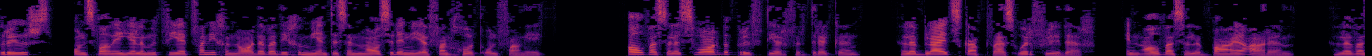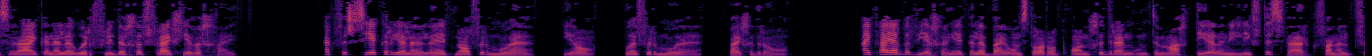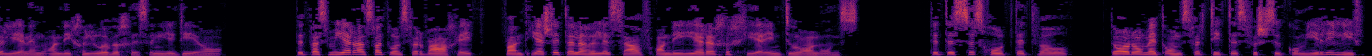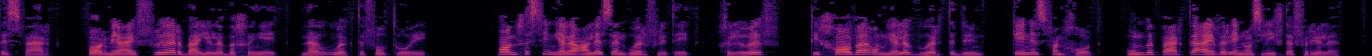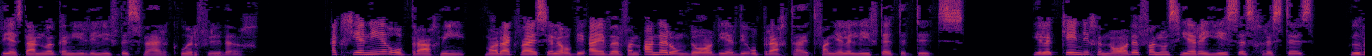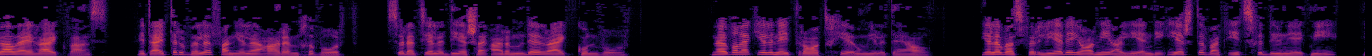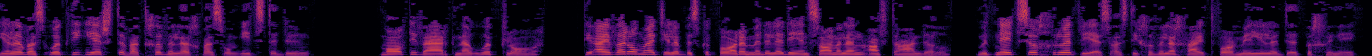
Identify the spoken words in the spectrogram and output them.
Broers, ons wil en jylle moet weet van die genade wat die gemeentes in Macedonië van God ontvang het. Al was hulle zwaar beproefd door verdrukking, hulle blijdschap was oorvloedig, en al was hulle baie arm, hulle was rijk in hulle oorvloedige vrygewigheid. Ik verzeker jullie hulle het na vermoe, ja, oor vermoe, bijgedra. Uit eie beweging het hulle bij ons daarop aangedring om te mag deel in die liefdeswerk van hulpverlening aan die gelovigen in Judea. Dit was meer als wat ons verwacht het, want eerst het hulle hulle self aan die Heere gegee en toe aan ons. Dit is soos God dit wil, daarom het ons vir Titus versoek om hierdie liefdeswerk, waarmee hij vroeger bij jullie begin het, nou ook te voltooi. Aangezien jullie alles in oorvloed het, geloof, die gave om jullie woord te doen, kennis van God, onbeperkte ijver in ons liefde vir jullie, wees dan ook in hierdie liefdeswerk oorvloedig. Ik gee nie een opdracht nie, maar ik wijs jullie op die ijver van ander om door die oprechtheid van jullie liefde te toets. Jullie ken die genade van ons Heere Jezus Christus, hoewel hij rijk was, het hij terwille van jullie arm geword, zodat jullie dier sy armoede rijk kon worden. Nou wil ik jullie net raad gee om jullie te helpen. Jullie was verlede jaar niet alleen die eerste wat iets gedoen het nie, jullie was ook die eerste wat gewillig was om iets te doen. Maak die werk nou ook klaar. Die ijver om uit jullie beskikbare middelen die insameling af te handel, moet net zo so groot wees als die gewilligheid waarmee jullie dit begin het.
